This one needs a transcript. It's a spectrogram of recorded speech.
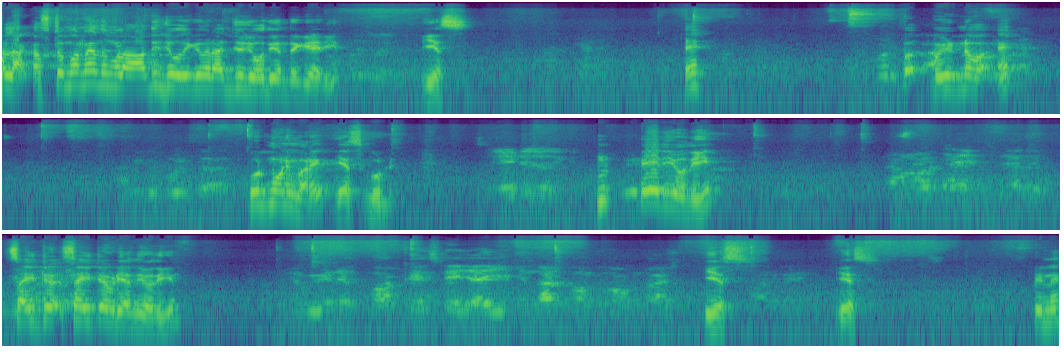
അല്ല കസ്റ്റമറിനെ നിങ്ങൾ ആദ്യം ചോദിക്കുന്ന ഒരു അഞ്ച് ചോദ്യം എന്തൊക്കെയായിരിക്കും? യെസ് ഏ? വീടിന്റെ ഏ? ഗുഡ് മോർണിംഗ് പറയും. യെസ് ഗുഡ് പേര് ചോദിക്കും. സൈറ്റ് സൈറ്റ് എവിടെയാന്ന് ചോദിക്കും? യെസ് യെസ് പിന്നെ?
